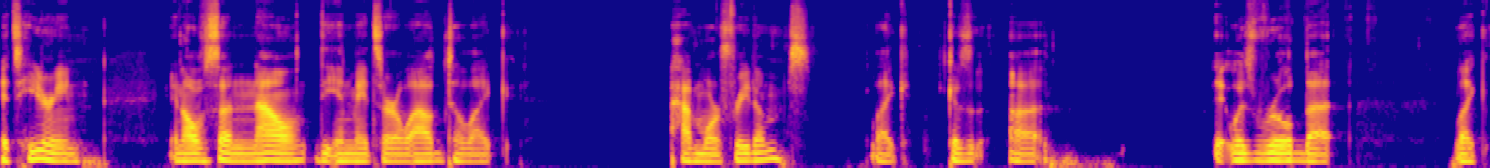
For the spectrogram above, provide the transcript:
its hearing. And all of a sudden now the inmates are allowed to like have more freedoms. Like because uh it was ruled that like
